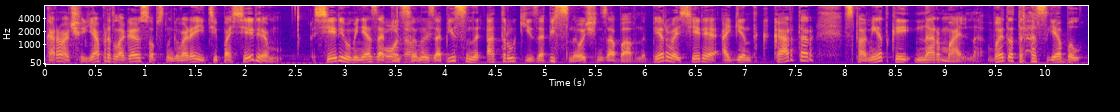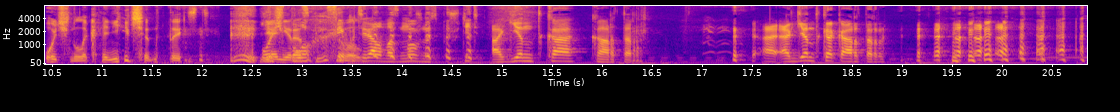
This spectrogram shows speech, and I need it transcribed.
Короче, я предлагаю, собственно говоря, идти по сериям. Серии у меня записаны, давай. записаны от руки, записаны очень забавно. Первая серия «Агент Картер» с пометкой «Нормально». В этот раз я был очень лаконичен, то есть я не плохо. Ты расписывал. потерял возможность пошутить. Агентка Картер. Агентка Картер.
